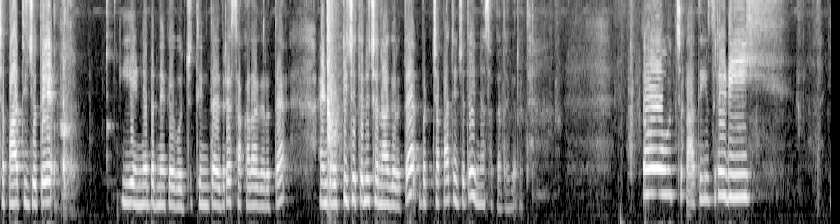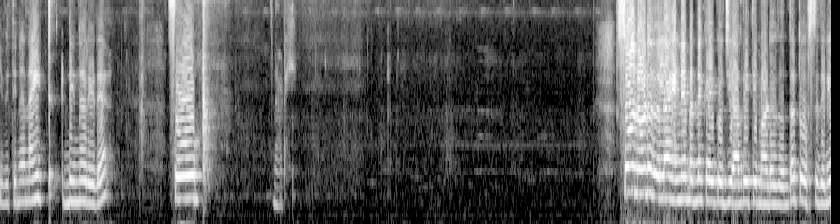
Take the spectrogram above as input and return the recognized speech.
ಚಪಾತಿ ಜೊತೆ ಈ ಎಣ್ಣೆ ಬದನೆಕಾಯಿ ಗೊಜ್ಜು ತಿಂತಾ ಇದ್ರೆ ಸಖತ್ತಾಗಿರುತ್ತೆ. ಆ್ಯಂಡ್ ರೊಟ್ಟಿ ಜೊತೆನೂ ಚೆನ್ನಾಗಿರುತ್ತೆ ಬಟ್ ಚಪಾತಿ ಜೊತೆ ಇನ್ನೂ ಸಖತ್ತಾಗಿರುತ್ತೆ. ಓ ಚಪಾತಿ ಇಸ್ ರೆಡಿ ಇವತ್ತಿನ ನೈಟ್ ಡಿನ್ನರ್ ಇದೆ. ಸೊ ನೋಡಿ. ಸೊ ನೋಡೋದಲ್ಲ, ಎಣ್ಣೆ, ಬದನೆಕಾಯಿ, ಗೊಜ್ಜು ಯಾವ ರೀತಿ ಮಾಡೋದು ಅಂತ ತೋರಿಸಿದ್ದೀನಿ.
